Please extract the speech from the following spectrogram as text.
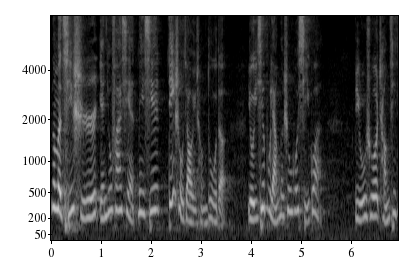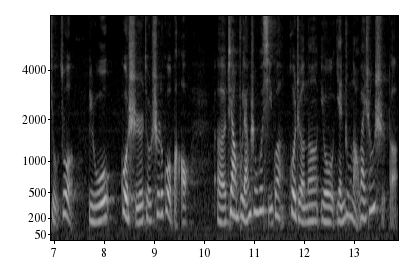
那么，其实研究发现，那些低受教育程度的，有一些不良的生活习惯，比如说长期久坐，比如过食，就是吃得过饱。呃，这样不良生活习惯，或者呢有严重脑外伤史的，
